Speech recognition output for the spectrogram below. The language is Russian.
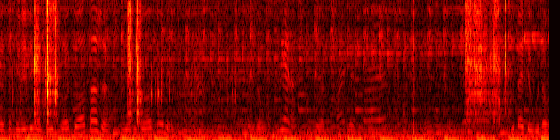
это были элементы высшего пилотажа. Меня зовут Анатолий. Как зовут? Вера. Лера. Летайте в Гудау.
